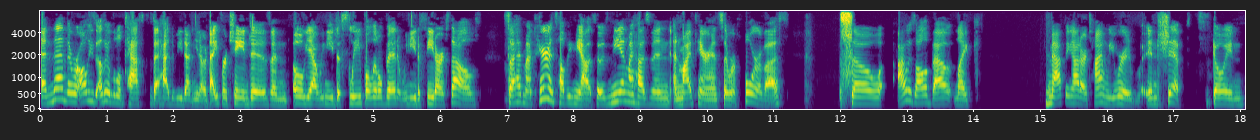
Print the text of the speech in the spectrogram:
And then there were all these other little tasks that had to be done, you know, diaper changes and, oh, yeah, we need to sleep a little bit and we need to feed ourselves. So I had my parents helping me out. So it was me and my husband and my parents. There were four of us. So I was all about like mapping out our time. We were in shifts, going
